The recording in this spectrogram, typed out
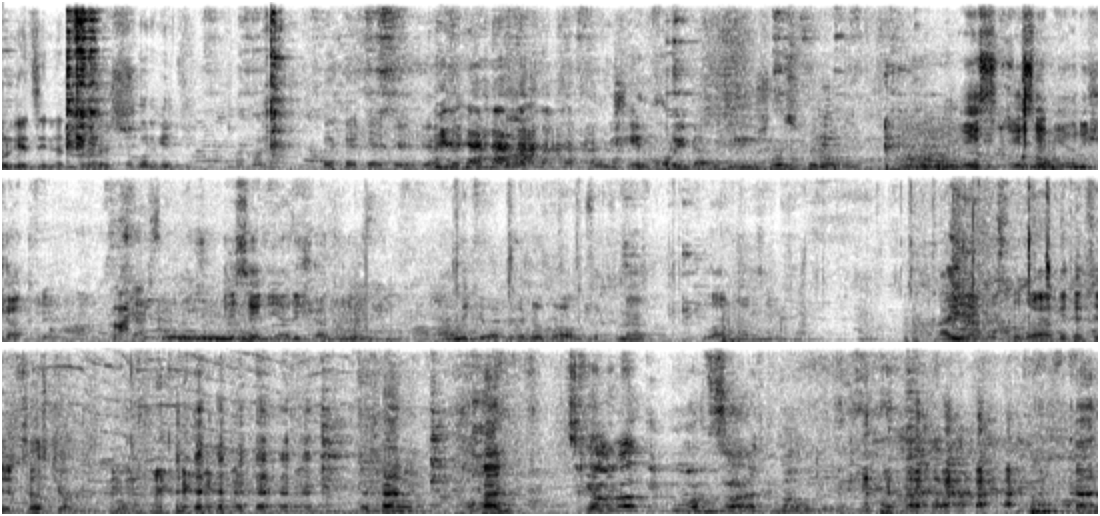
როგორ გეძინათ რომელში? როგორ გეძი? შეხვრინავდი. შესხვილობდი ეს ესენი არის შაქრები. ესენი არის შაქრები. ამიტომ ვაპირებ რომ გავუწრთნა ლაბაზი. აი რამეს რო გააკეთებს ერთსაც ჩავდით, ხო? თან თან ცხელი რა თქმა უნდა. თან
